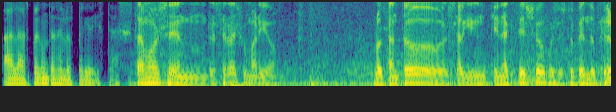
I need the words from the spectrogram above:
a las preguntas de los periodistas. Estamos en reserva de sumario. Por lo tanto, si alguien tiene acceso, pues estupendo, pero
